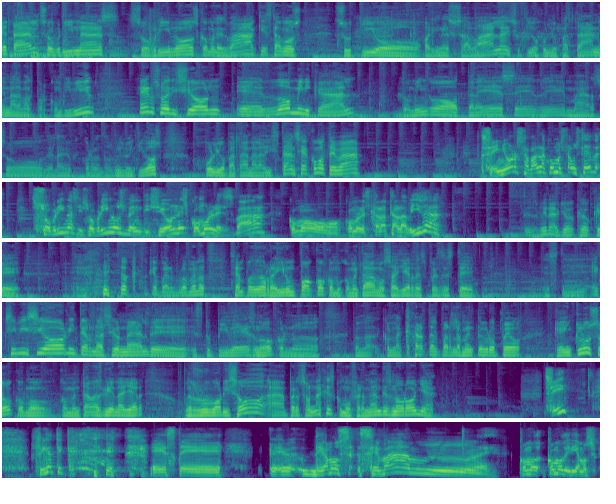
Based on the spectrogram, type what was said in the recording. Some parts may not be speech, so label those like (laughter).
¿Qué tal, sobrinas, sobrinos? ¿Cómo les va? Aquí estamos su tío Juan Ignacio Zavala y su tío Julio Patán en Nada más por convivir en su edición eh, dominical, domingo 13 de marzo del año que corre el 2022. Julio Patán a la distancia, ¿cómo te va? Señor Zavala, ¿cómo está usted? Sobrinas y sobrinos, bendiciones, ¿cómo les va? ¿Cómo, cómo les trata la vida? Pues mira, yo creo que eh, (laughs) yo creo que por lo menos se han podido reír un poco, como comentábamos ayer después de este este exhibición internacional de estupidez, ¿no? Con, con, la, con la (laughs) carta al Parlamento Europeo, que incluso, como comentabas bien ayer, pues ruborizó a personajes como Fernández Noroña. Sí, fíjate que (laughs) este, eh, digamos, se va... Mm, ¿cómo, diríamos?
